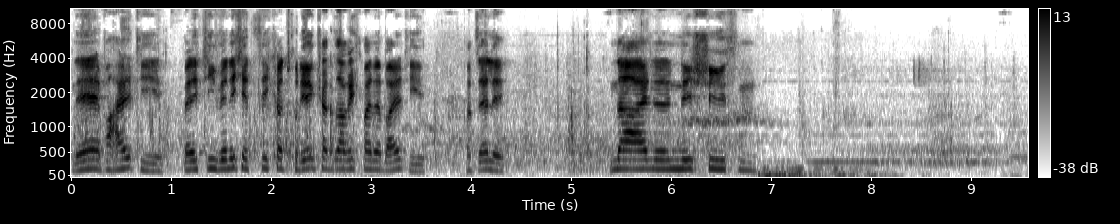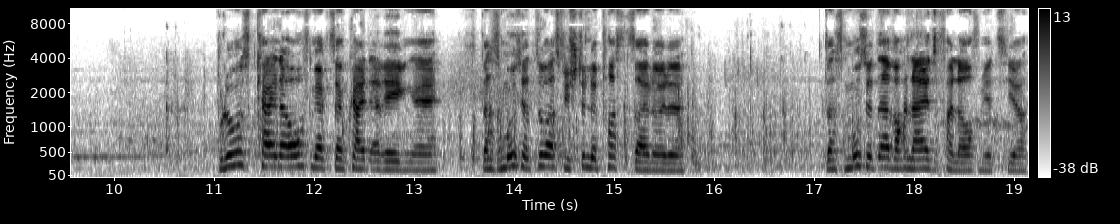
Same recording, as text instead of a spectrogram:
Nee, behalt die. Wenn ich die, wenn ich jetzt nicht kontrollieren kann, sage ich meine behalt die. Ganz ehrlich. Nein, nicht schießen. Bloß keine Aufmerksamkeit erregen, ey. Das muss jetzt sowas wie stille Post sein, Leute. Das muss jetzt einfach leise verlaufen jetzt hier.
